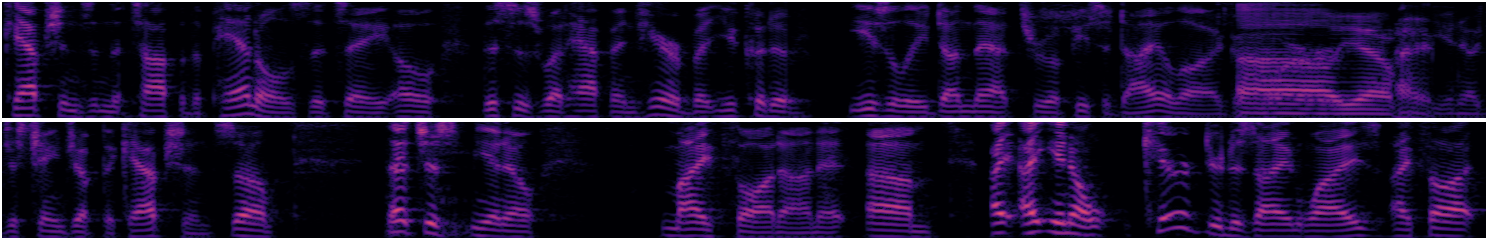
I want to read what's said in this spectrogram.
captions in the top of the panels that say, "Oh, this is what happened here," but you could have easily done that through a piece of dialogue. Oh or, yeah. You know, just change up the caption. So that just, you know, my thought on it. Um, I, I, you know, character design wise, I thought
